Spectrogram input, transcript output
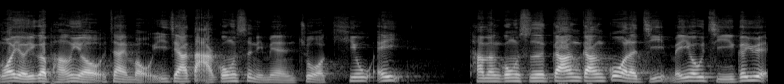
我有一个朋友在某一家大公司里面做 QA，他们公司刚刚过了级，没有几个月。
